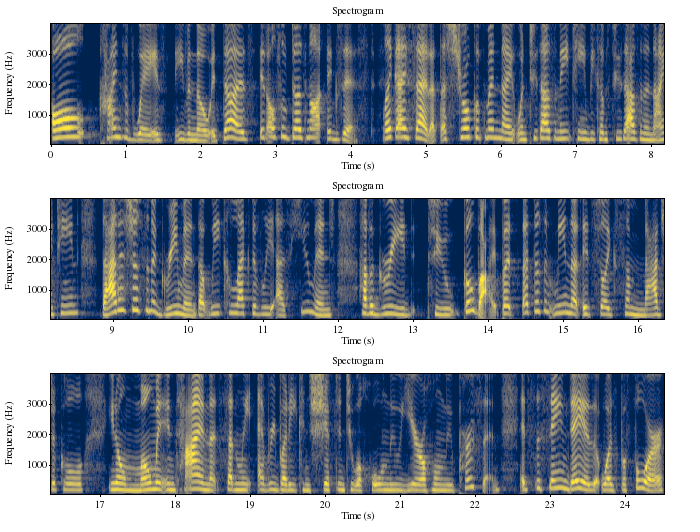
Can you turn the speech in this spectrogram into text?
all kinds of ways, even though it does, it also does not exist. Like I said, at the stroke of midnight, when 2018 becomes 2019, that is just an agreement that we collectively as humans have agreed to go by. But that doesn't mean that it's like some magical, you know, moment in time that suddenly everybody can shift into a whole new year, a whole new person. It's the same day as it was before.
